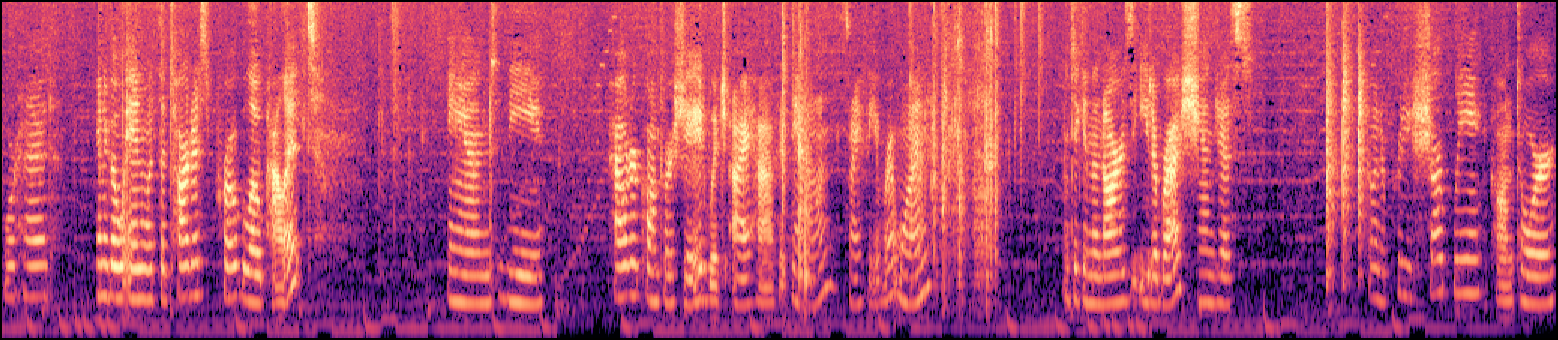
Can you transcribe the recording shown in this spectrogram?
Forehead. I'm gonna go in with the Tarte Pro Glow palette and the powder contour shade, which I have a pan on. It's my favorite one. I'm taking the NARS Ita brush and just going to pretty sharply contour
